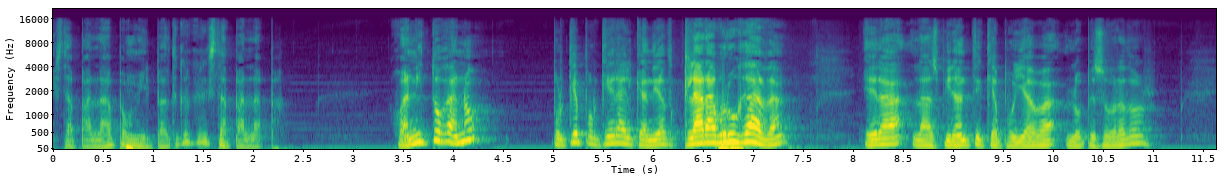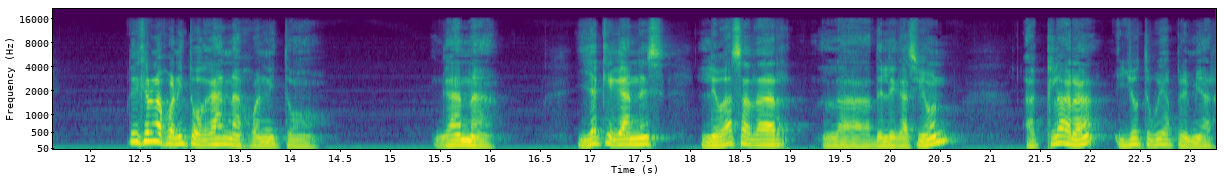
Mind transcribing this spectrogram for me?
Iztapalapa o Milpato, creo que era Iztapalapa. Juanito ganó. ¿Por qué? Porque era el candidato. Clara Brugada era la aspirante que apoyaba López Obrador. Le dijeron a Juanito, gana, Juanito. Gana. Y ya que ganes, le vas a dar la delegación aclara y yo te voy a premiar.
